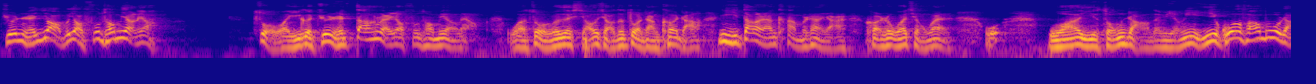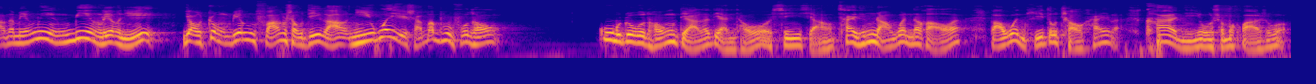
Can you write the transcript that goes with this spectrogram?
军人要不要服从命令？作为一个军人，当然要服从命令。”我作为一个小小的作战科长，你当然看不上眼。可是我请问，我我以总长的名义，以国防部长的名令命令你要重兵防守敌港，你为什么不服从？顾祝同点了点头，心想：蔡厅长问得好啊，把问题都挑开了，看你有什么话说。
